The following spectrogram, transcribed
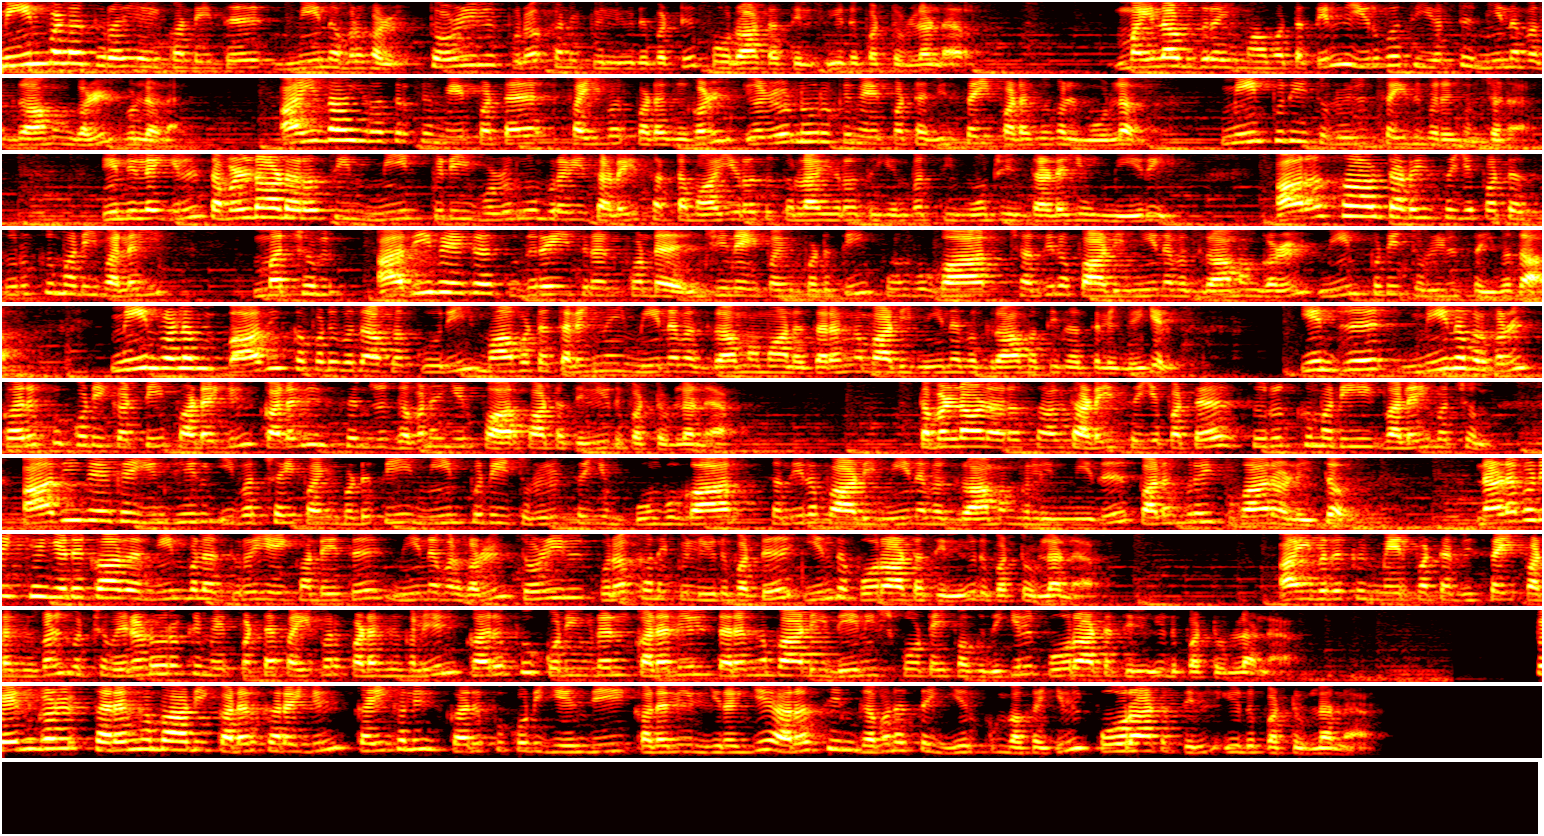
மீன்வளத்துறையை கண்டித்து மீனவர்கள் தொழில் புறக்கணிப்பில் ஈடுபட்டு போராட்டத்தில் ஈடுபட்டுள்ளனர். மயிலாடுதுறை மாவட்டத்தில் இருபத்தி எட்டு மீனவ கிராமங்கள் உள்ளன. ஐந்தாயிரத்திற்கும் மேற்பட்ட ஃபைபர் படகுகள் எழுநூறுக்கும் மேற்பட்ட விசை படகுகள் மூலம் மீன்பிடி தொழில் செய்து வருகின்றனர் இந்நிலையில் தமிழ்நாடு அரசின் மீன்பிடி ஒழுங்குமுறை தடை சட்டம் ஆயிரத்து தொள்ளாயிரத்து எண்பத்தி மூன்றின் தடையை மீறி அரசால் தடை செய்யப்பட்ட சுருக்குமடி வலை மற்றும் அதிவேக குதிரை திறன் கொண்ட இன்ஜினை பயன்படுத்தி பூம்புகார் சந்திரபாடி மீனவ கிராமங்கள் மீன்பிடி தொழில் செய்வதால் மீன்வளம் பாதிக்கப்படுவதாக கூறி மாவட்ட தலைமை மீனவ கிராமமான தரங்கம்பாடி மீனவ கிராமத்தினர் தலைமையில் இன்று மீனவர்கள் கருப்பு கொடி கட்டி படகில் கடலில் சென்று கவன ஈர்ப்பு ஆர்ப்பாட்டத்தில் ஈடுபட்டுள்ளனர். தமிழ்நாடு அரசால் தடை செய்யப்பட்ட சுருக்குமடி வலை மற்றும் அதிவேக இன்ஜின் இவற்றை பயன்படுத்தி மீன்பிடி தொழில் செய்யும் பூம்புகார் சந்திரபாடி மீனவ கிராமங்களின் மீது பலமுறை புகார் அளித்தும் நடவடிக்கை எடுக்காத மீன்வளத்துறையை கண்டித்து மீனவர்கள் தொழில் புறக்கணிப்பில் ஈடுபட்டு இந்த போராட்டத்தில் ஈடுபட்டுள்ளனர். ஐம்பதுக்கும் மேற்பட்ட விசை படகுகள் மற்றும் இருநூறுக்கும் மேற்பட்ட பைபர் படகுகளில் கருப்பு கொடியுடன் கடலில் தரங்கம்பாடி டேனிஷ் கோட்டை பகுதியில் போராட்டத்தில் ஈடுபட்டுள்ளனர். பெண்கள் தரங்கம்பாடி கடற்கரையில் கைகளில் கருப்பு கொடி ஏந்தி கடலில் இறங்கி அரசின் கவனத்தை ஈர்க்கும் வகையில் போராட்டத்தில் ஈடுபட்டுள்ளனர்.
